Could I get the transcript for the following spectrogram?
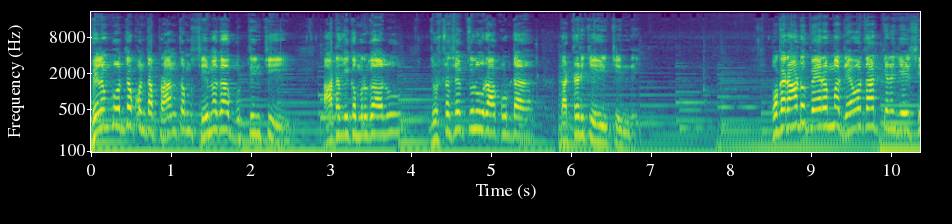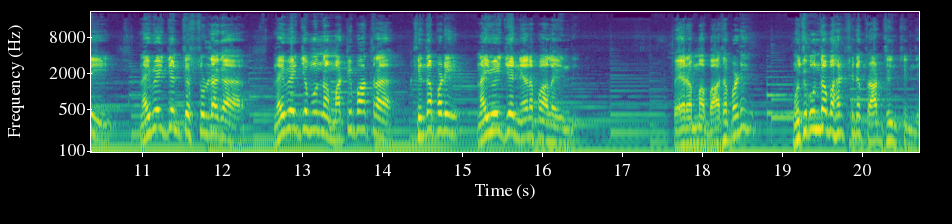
బిలం కొంత ప్రాంతం సీమగా గుర్తించి ఆటవిక మృగాలు దుష్టశక్తులు రాకుండా కట్టడి చేయించింది. ఒకనాడు పేరమ్మ దేవతార్చన చేసి నైవేద్యం తెస్తుండగా నైవేద్యమున్న మట్టి పాత్ర కిందపడి నైవేద్యం నేలపాలైంది. పేరమ్మ బాధపడి ముచుకుంద మహర్షిని ప్రార్థించింది.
